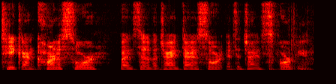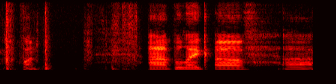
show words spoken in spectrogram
take on Carnosaur, but instead of a giant dinosaur, it's a giant scorpion. Fun. Uh, bootleg of uh,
